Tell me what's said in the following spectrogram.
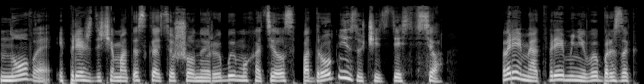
новое, и прежде чем отыскать сушеную рыбу, ему хотелось подробнее изучить здесь все. Время от времени выбрызок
